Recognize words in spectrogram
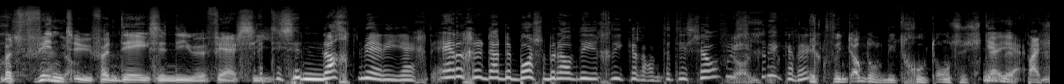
wat vindt u van deze nieuwe versie? Het is een nachtmerrie echt. Erger dan de bosbrand in Griekenland. Het is zo verschrikkelijk. Ik vind ook nog niet goed. Onze stemmen Ja, ja. passen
